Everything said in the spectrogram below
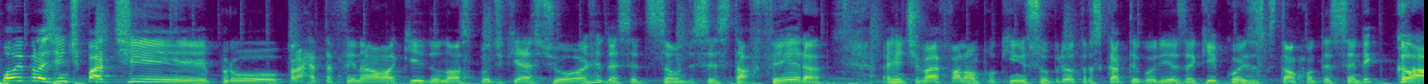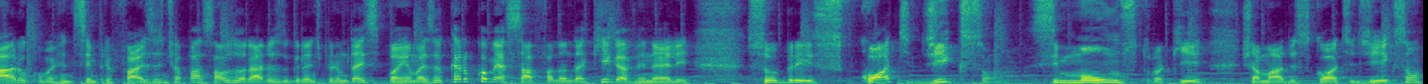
Bom, e pra gente partir pro, pra reta final aqui do nosso podcast hoje, dessa edição de sexta-feira, a gente vai falar um pouquinho sobre outras categorias aqui, coisas que estão acontecendo, e claro, como a gente sempre faz, a gente vai passar os horários do Grande Prêmio da Espanha. Mas eu quero começar falando aqui, Gavinelli, sobre Scott Dixon, esse monstro aqui chamado Scott Dixon.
